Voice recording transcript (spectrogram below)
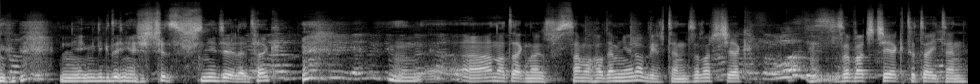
Nigdy nie szczyc w niedzielę, tak? A, no tak, no samochodem nie robię w ten. Zobaczcie jak, zobaczcie jak tutaj ten,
